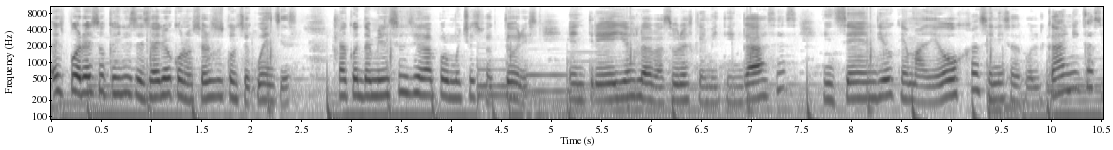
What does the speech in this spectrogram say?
Es por eso que es necesario conocer sus consecuencias. La contaminación se da por muchos factores, entre ellos las basuras que emiten gases, incendio, quema de hojas, cenizas volcánicas,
